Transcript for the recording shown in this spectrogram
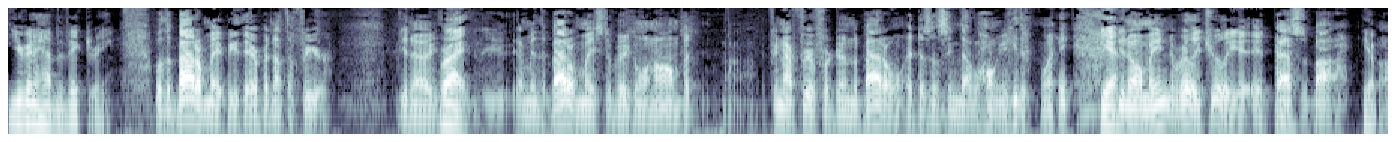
you're going to have the victory. Well, the battle may be there, but not the fear. You know, Right. I mean, the battle may still be going on, but if you're not fearful during the battle, it doesn't seem that long either way. Yeah. You know what I mean? Really, truly, it, it passes by. Yep. Uh,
